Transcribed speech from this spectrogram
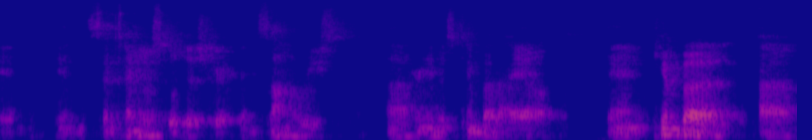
in, in Centennial School District in San Luis. Uh, her name is Kimba Rael. And Kimba, uh,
